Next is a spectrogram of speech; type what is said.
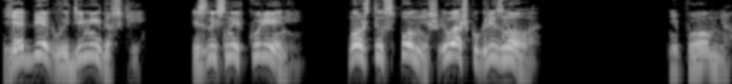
Я беглый, Демидовский, из лесных курений. Может, ты вспомнишь Ивашку Грязнова? — Не помню.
